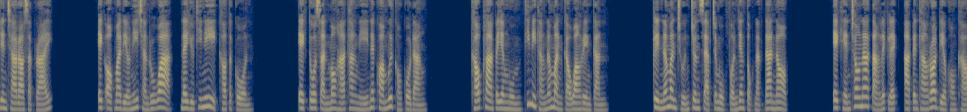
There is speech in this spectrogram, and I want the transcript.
เย็นชาราวสัตว์ร้าย เอกออกมาเดี๋ยวนี้ฉันรู้ว่านายอยู่ที่นี่เขาตะโกน เอกตัวสั่นมองหาทางหนีในความมืดของโกดัง เขาคลานไปยังมุมที่มีถังน้ำมันเก่าวางเรียงกัน กลิ่นน้ำมันฉุนจนแสบจมูกฝนยังตกหนักด้านนอก เอกเห็นช่องหน้าต่างเล็ก ๆ อาจเป็นทางรอดเดียวของเขา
